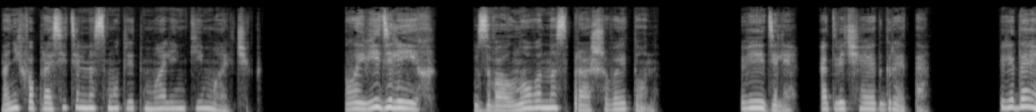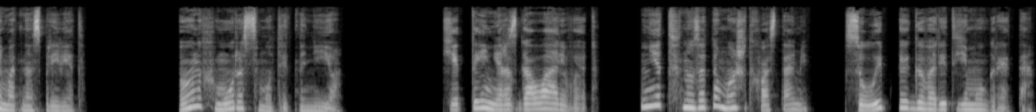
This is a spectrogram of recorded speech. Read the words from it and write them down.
на них вопросительно смотрит маленький мальчик. «Вы видели их?» — взволнованно спрашивает он. «Видели», — отвечает Грета. «Передай им от нас привет». Он хмуро смотрит на нее. «Киты не разговаривают». «Нет, но зато машут хвостами», — с улыбкой говорит ему Грета.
